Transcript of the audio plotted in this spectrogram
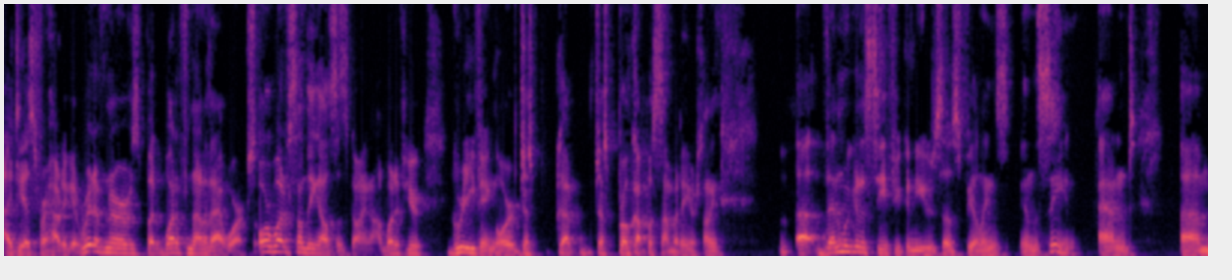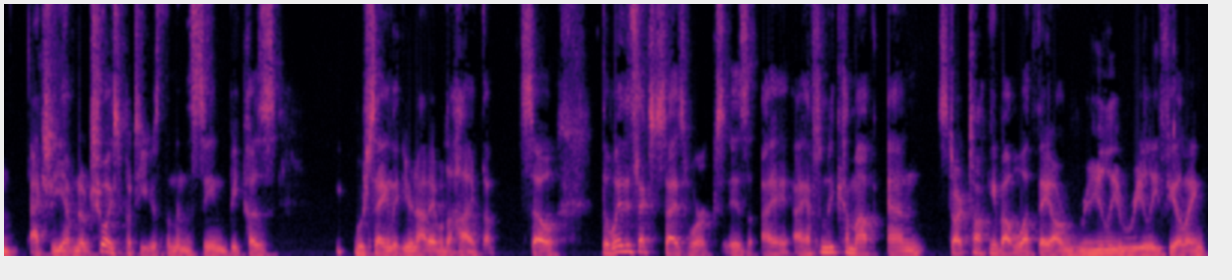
ideas for how to get rid of nerves, but what if none of that works? Or what if something else is going on? What if you're grieving or just got just broke up with somebody or something? Uh, then we're going to see if you can use those feelings in the scene. And um, actually, you have no choice but to use them in the scene because we're saying that you're not able to hide them. So the way this exercise works is I, I, have somebody come up and start talking about what they are really, really feeling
